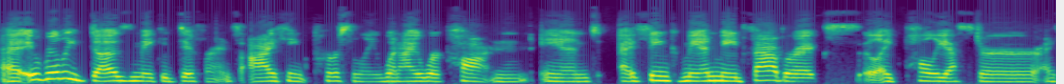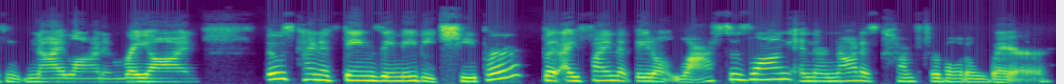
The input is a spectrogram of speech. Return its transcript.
uh, it really does make a difference. I think personally when I wear cotton and I think man-made fabrics like polyester, I think nylon and rayon, those kind of things, they may be cheaper, but I find that they don't last as long and they're not as comfortable to wear.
